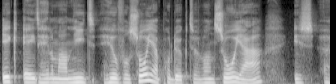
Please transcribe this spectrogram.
ik eet helemaal niet heel veel sojaproducten. Want soja is uh,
